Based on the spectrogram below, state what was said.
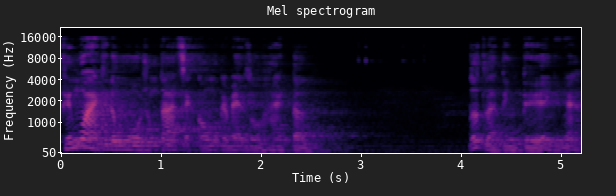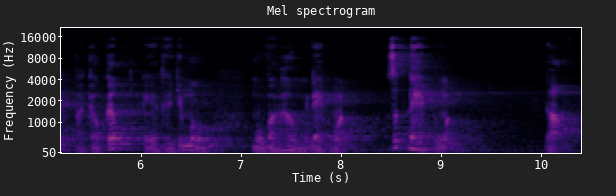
Phía ngoài thì đồng hồ chúng ta sẽ có một cái bezel hai tầng rất là tinh tế anh em nhé và cao cấp. Anh em thấy cái màu màu vàng hồng này đẹp không ạ? Rất đẹp đúng không ạ? Đó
